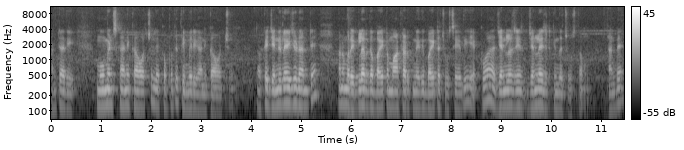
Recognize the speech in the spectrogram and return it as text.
అంటే అది మూమెంట్స్ కానీ కావచ్చు లేకపోతే తిమ్మిరి కానీ కావచ్చు. ఓకే జనరలైజ్డ్ అంటే మనం రెగ్యులర్గా బయట మాట్లాడుకునేది బయట చూసేది ఎక్కువ జనరలైజ్ జనరలైజ్డ్ కింద చూస్తాం. అంటే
